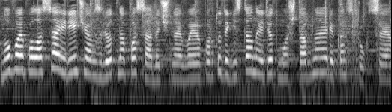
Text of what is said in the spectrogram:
Новая полоса и речь о взлетно-посадочной. В аэропорту Дагестана идет масштабная реконструкция.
